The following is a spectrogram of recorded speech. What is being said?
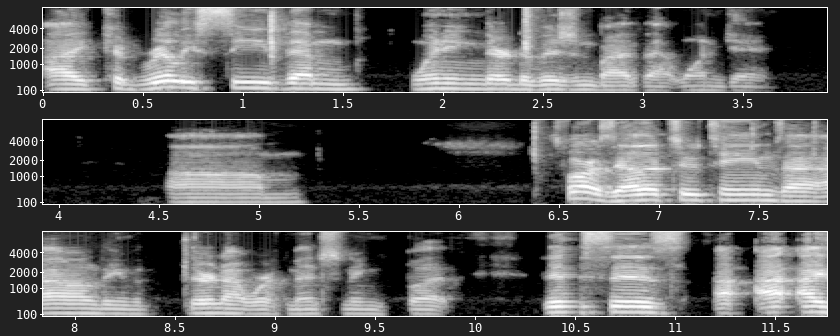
I could really see them winning their division by that one game. Um, as far as the other two teams, I, I don't even they're not worth mentioning. But this is I, I I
